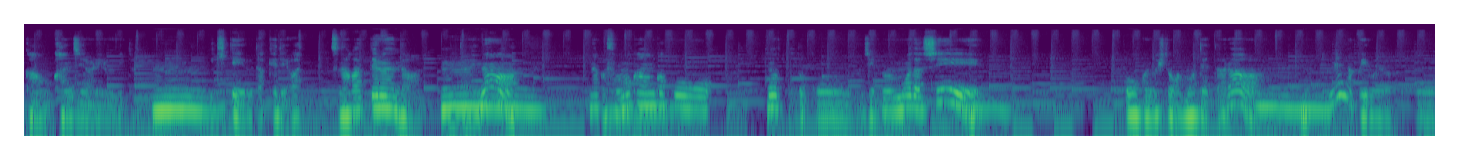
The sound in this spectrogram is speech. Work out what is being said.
感を感じられるみたいな。うん。生きているだけであつながってるんだみたいな。うん。なんかその感覚をもっとこう自分もだし、多くの人が持てたら、もっとねなんかいろいろこ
